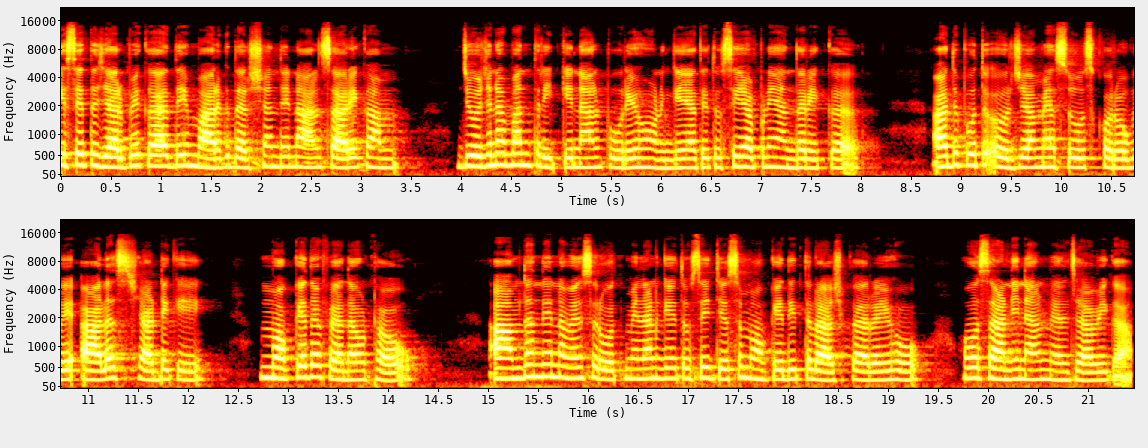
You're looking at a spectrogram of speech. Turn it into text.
ਕਿਸੇ ਤਜਰਬੇਕਾਰ ਦੇ ਮਾਰਗਦਰਸ਼ਨ ਦੇ ਨਾਲ ਸਾਰੇ ਕੰਮ ਯੋਜਨਾਬੰਦ ਤਰੀਕੇ ਨਾਲ ਪੂਰੇ ਹੋਣਗੇ ਅਤੇ ਤੁਸੀਂ ਆਪਣੇ ਅੰਦਰ ਇੱਕ ਅਦਭੁਤ ਊਰਜਾ ਮਹਿਸੂਸ ਕਰੋਗੇ। ਆਲਸ ਛੱਡ ਕੇ ਮੌਕੇ ਦਾ ਫਾਇਦਾ ਉਠਾਓ। ਆਮਦਨ ਦੇ ਨਵੇਂ ਸਰੋਤ ਮਿਲਣਗੇ, ਤੁਸੀਂ ਜਿਸ ਮੌਕੇ ਦੀ ਤਲਾਸ਼ ਕਰ ਰਹੇ ਹੋ, ਉਹ ਆਸਾਨੀ ਨਾਲ ਮਿਲ ਜਾਵੇਗਾ।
